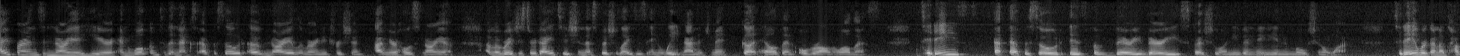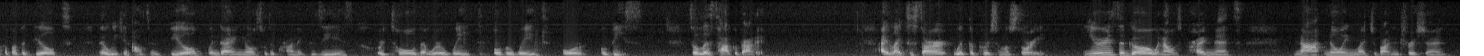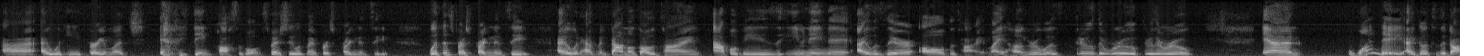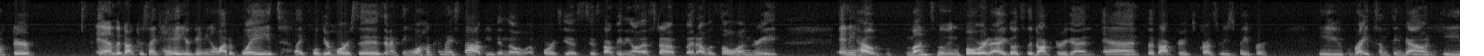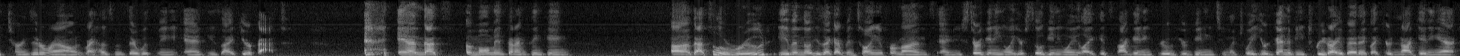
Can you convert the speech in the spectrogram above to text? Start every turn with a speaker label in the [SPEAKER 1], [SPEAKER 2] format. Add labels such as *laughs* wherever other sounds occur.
[SPEAKER 1] Hi, friends, Naria here, and welcome to the next episode of Naria Lemire Nutrition. I'm your host, Naria. I'm a registered dietitian that specializes in weight management, gut health, and overall wellness. Today's episode is a very, very special and even maybe an emotional one. Today, we're going to talk about the guilt that we can often feel when diagnosed with a chronic disease or told that we're weight, overweight, or obese. So let's talk about it. I like to start with a personal story. Years ago, when I was pregnant, not knowing much about nutrition, uh, I would eat very much *laughs* anything possible, especially with my first pregnancy. With this first pregnancy, I would have McDonald's all the time, Applebee's, you name it. I was there all the time. My hunger was through the roof, through the roof. And one day I go to the doctor and the doctor's like, hey, you're gaining a lot of weight, like hold your horses. And I'm thinking, well, how can I stop? Even though, of course, yes, to stop eating all that stuff. But I was so hungry. Anyhow, months moving forward, I go to the doctor again, and the doctor grabs a piece of paper. He writes something down. He turns it around. My husband's there with me, and he's like, you're fat. *laughs* and that's a moment that I'm thinking, uh, that's a little rude, even though he's like, I've been telling you for months and you still gaining weight, you're still gaining weight, like it's not getting through, you're gaining too much weight, you're gonna be pre diabetic, like you're not getting it.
